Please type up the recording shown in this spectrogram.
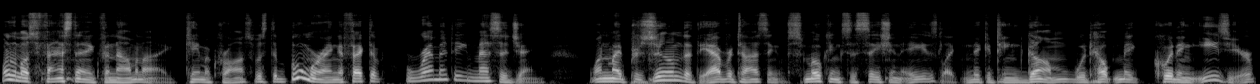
One of the most fascinating phenomena I came across was the boomerang effect of remedy messaging. One might presume that the advertising of smoking cessation aids like nicotine gum would help make quitting easier.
